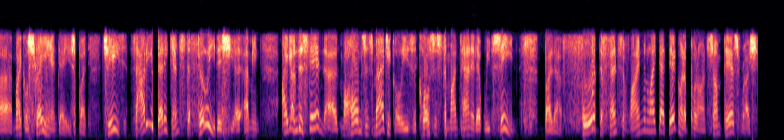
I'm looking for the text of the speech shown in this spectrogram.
uh, Michael Strahan days. But, geez, so how do you bet against the Philly this year? I mean, I understand uh, Mahomes is magical. He's the closest to Montana that we've seen. But uh, four defensive linemen like that, they're going to put on some pass rush.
